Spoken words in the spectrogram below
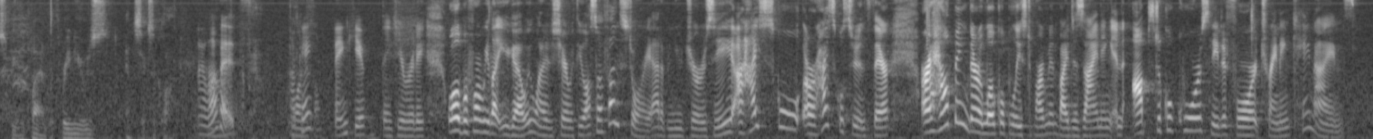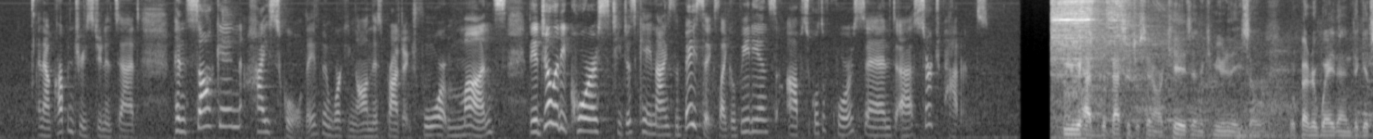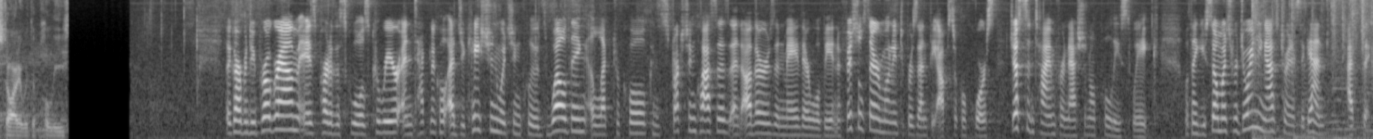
events being planned for 3 News at 6 o'clock. I love it. Okay, Wonderful. thank you. Thank you, Rudy. Well, before we let you go, we wanted to share with you also a fun story out of New Jersey. A high school or high school students there are helping their local police department by designing an obstacle course needed for training canines. And now carpentry students at Pennsauken High School, they've been working on this project for months. The agility course teaches canines the basics like obedience, obstacles of course, and uh, search patterns. We have the best interest in our kids and the community, so what better way than to get started with the police. The carpentry program is part of the school's career and technical education, which includes welding, electrical, construction classes, and others. In May, there will be an official ceremony to present the obstacle course just in time for National Police Week. Well, thank you so much for joining us. Join us again at 6.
